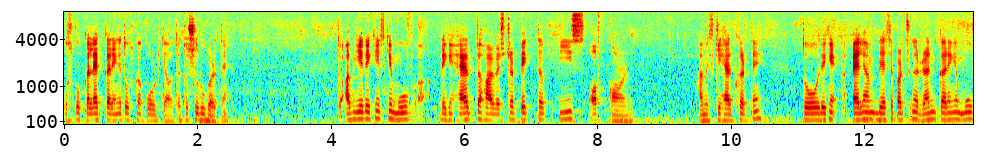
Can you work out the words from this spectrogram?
उसको कलेक्ट करेंगे तो उसका कोड क्या होता है? तो शुरू करते हैं। तो अब ये देखें, इसके मूव देखें help the harvester pick the piece of corn हम इसकी हेल्प करते हैं। तो देखें, पहले हम जैसे पढ़ चुके हैं रन करेंगे मूव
